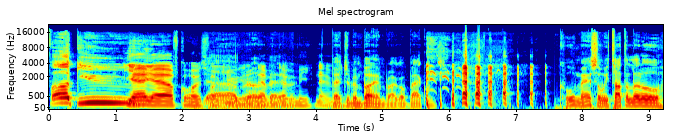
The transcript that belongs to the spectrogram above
Fuck you. Yeah, yeah, of course. Fuck you. bro, never, never. never me, never me. Benjamin Button, bro. I go backwards. cool, man. So we talked a little,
